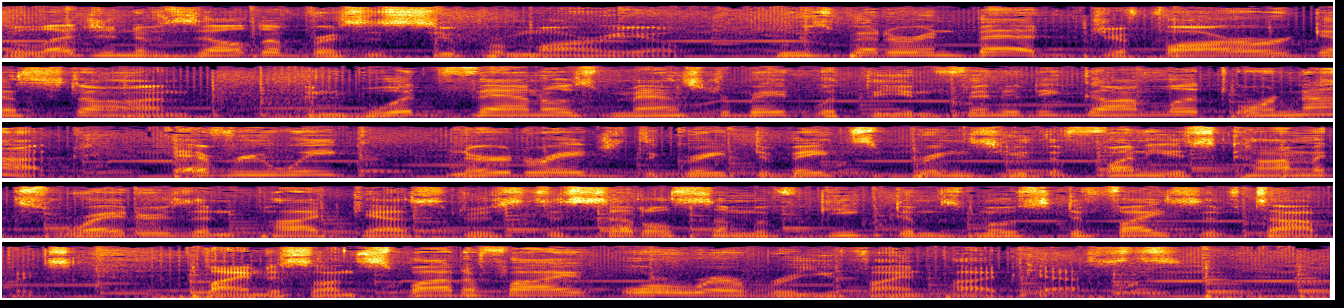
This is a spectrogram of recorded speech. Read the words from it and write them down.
The Legend of Zelda versus Super Mario. Who's better in bed, Jafar or Gaston? And would Thanos masturbate with the Infinity Gauntlet or not? Every week, Nerd Rage The Great Debates brings you the funniest comics, writers, and podcasters to settle some of geekdom's most divisive topics. Find us on Spotify or wherever you find podcasts.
